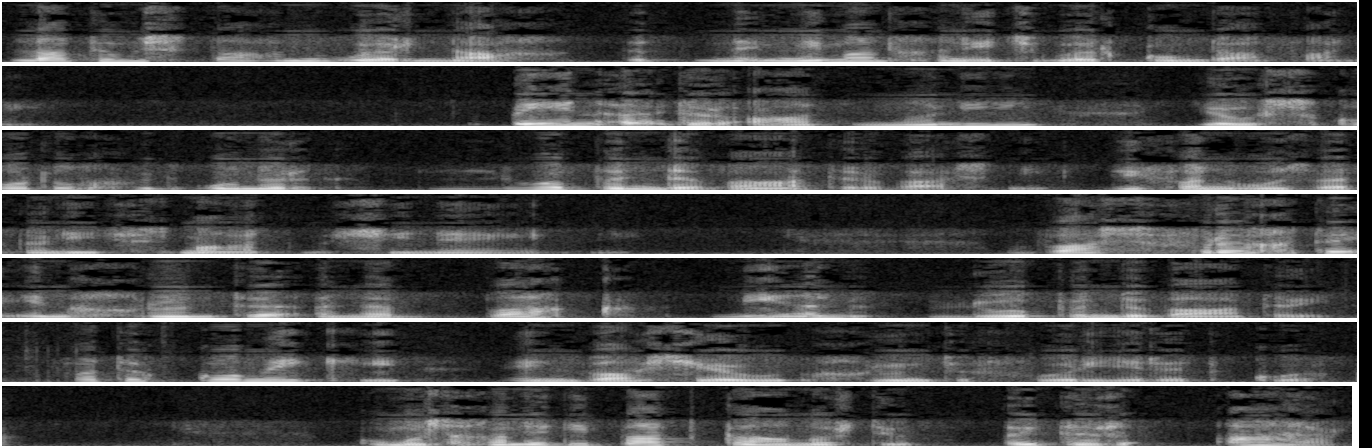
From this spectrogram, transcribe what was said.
Laat hom staan oornag. Dit niemand gaan iets oorkom daarvan nie. En uiteraard moenie jou skottelgoed onder lopende water was nie, die van ons wat nou nie smart masjiene het nie. Was vrugte en groente in 'n bak, nie in lopende water nie. Vat 'n kommetjie en was jou groente voor jy dit kook. Kom ons gaan net die badkamer toe. Uiteraard,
